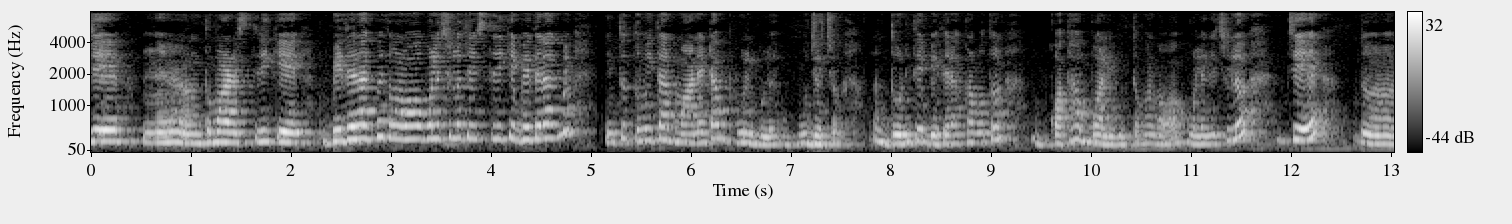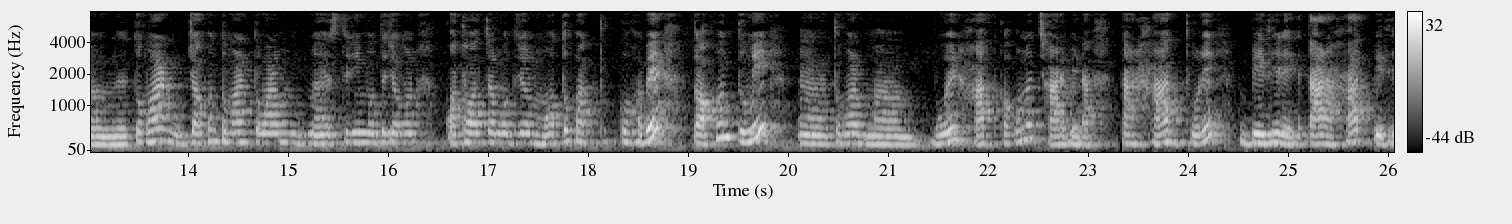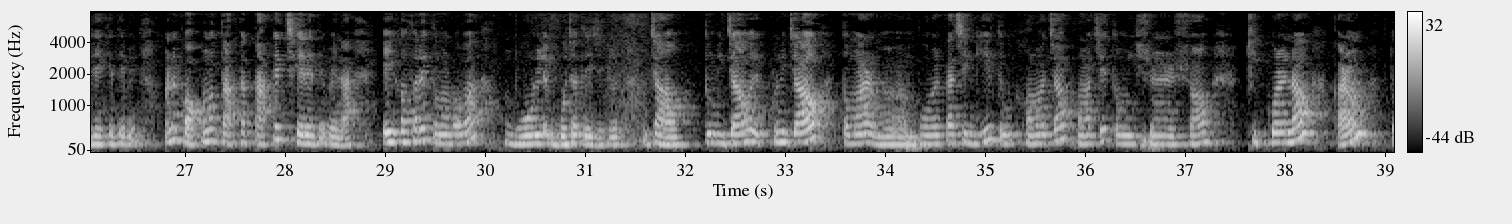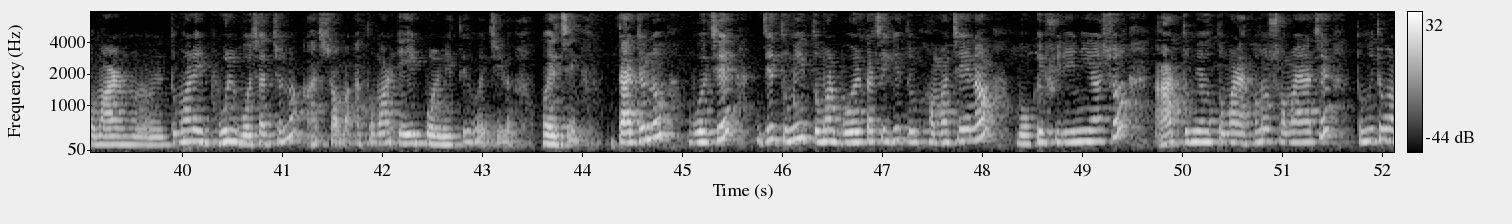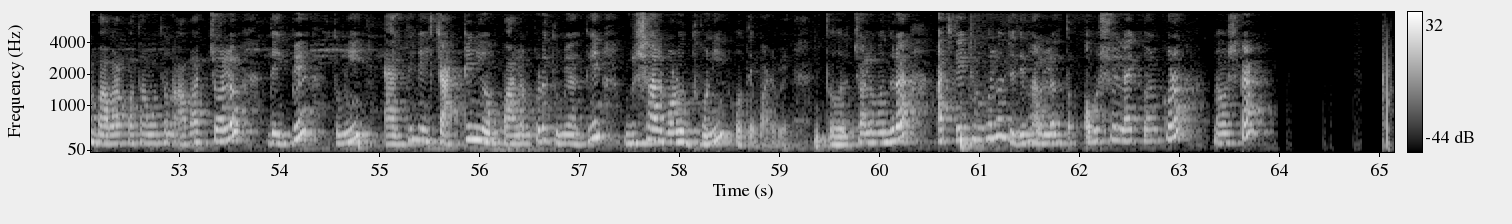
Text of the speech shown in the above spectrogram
যে তোমার স্ত্রীকে বেঁধে রাখবে, তোমার বাবা বলেছিল যে স্ত্রীকে বেঁধে রাখবে, কিন্তু তুমি তার মানেটা ভুল বুঝেছ। বুঝেছ দড়িতে বেঁধে রাখার মতন কথা বলেনি। তোমার বাবা বলে গেছিল যে তোমার যখন তোমার তোমার স্ত্রীর মধ্যে যখন কথাবার্তার মধ্যে যখন মত পার্থক্য হবে, তখন তুমি তোমার বউয়ের হাত কখনো ছাড়বে না। তার হাত ধরে বেঁধে রেখে, তার হাত বেঁধে রেখে দেবে। মানে কখনো তাকে তাকে ছেড়ে দেবে না। এই কথাটাই তোমার বাবা বললে, বোঝাতে চেয়েছিল যাও, তুমি যাও, এক্ষুনি যাও। তোমার বউয়ের কাছে গিয়ে তুমি ক্ষমা চাও, ক্ষমা চেয়ে তুমি সব ঠিক করে নাও, কারণ তোমার তোমার এই ভুল বোঝার জন্য আজ সব তোমার এই পরিণতি হয়েছিল, হয়েছে। তার জন্য বলছে যে তুমি তোমার বউয়ের কাছে গিয়ে তুমি ক্ষমা চেয়ে নাও, বউকে ফিরিয়ে নিয়ে আসো, আর তুমি তোমার এখনও সময় আছে, তুমি তোমার বাবার কথা মতন আবার চলো, দেখবে তুমি একদিন এই চারটি নিয়ম পালন করে তুমি একদিন বিশাল বড় ধনী হতে পারবে। তো চলো বন্ধুরা, আজকে এইটুকু হলো, যদি ভালো লাগতো অবশ্যই লাইক কমেন্ট করো, নমস্কার।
